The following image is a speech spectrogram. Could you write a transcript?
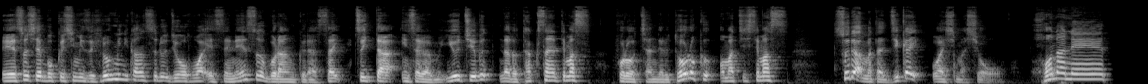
えー、そして僕、清水博文に関する情報は SNS をご覧ください。Twitter、Instagram、YouTube などたくさんやってます。フォロー、チャンネル登録お待ちしてます。それではまた次回お会いしましょう。ほなねー。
